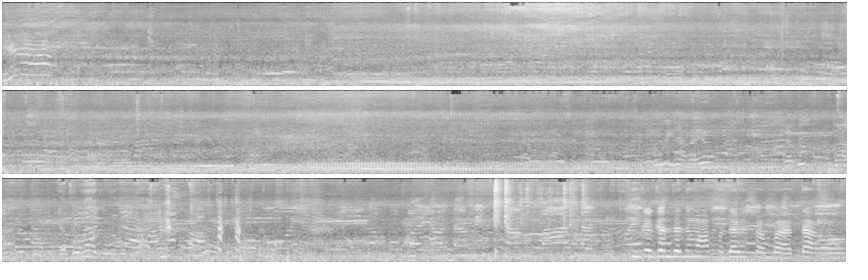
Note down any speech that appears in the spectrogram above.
Yeah. Uwi na kayo. Gabi, mga, gabi na. Ang gaganda ng mga padaming pambata, oh.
